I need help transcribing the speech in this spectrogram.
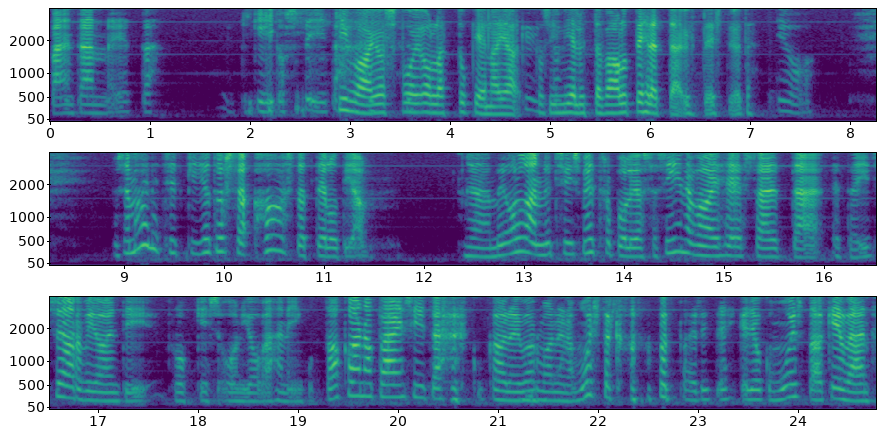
päin tänne, että kiitos siitä. Kiva, jos voi olla tukena ja Kyllä. tosi miellyttävää ollut tehdä tämä yhteistyötä. Joo. No sä mainitsitkin jo tuossa haastattelut ja me ollaan nyt siis Metropoliassa siinä vaiheessa, että, että itsearviointi rockis on jo vähän niin kuin takana päin siitä. Kukaan ei varmaan enää muistakaan, tai sitten ehkä joku muistaa kevään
